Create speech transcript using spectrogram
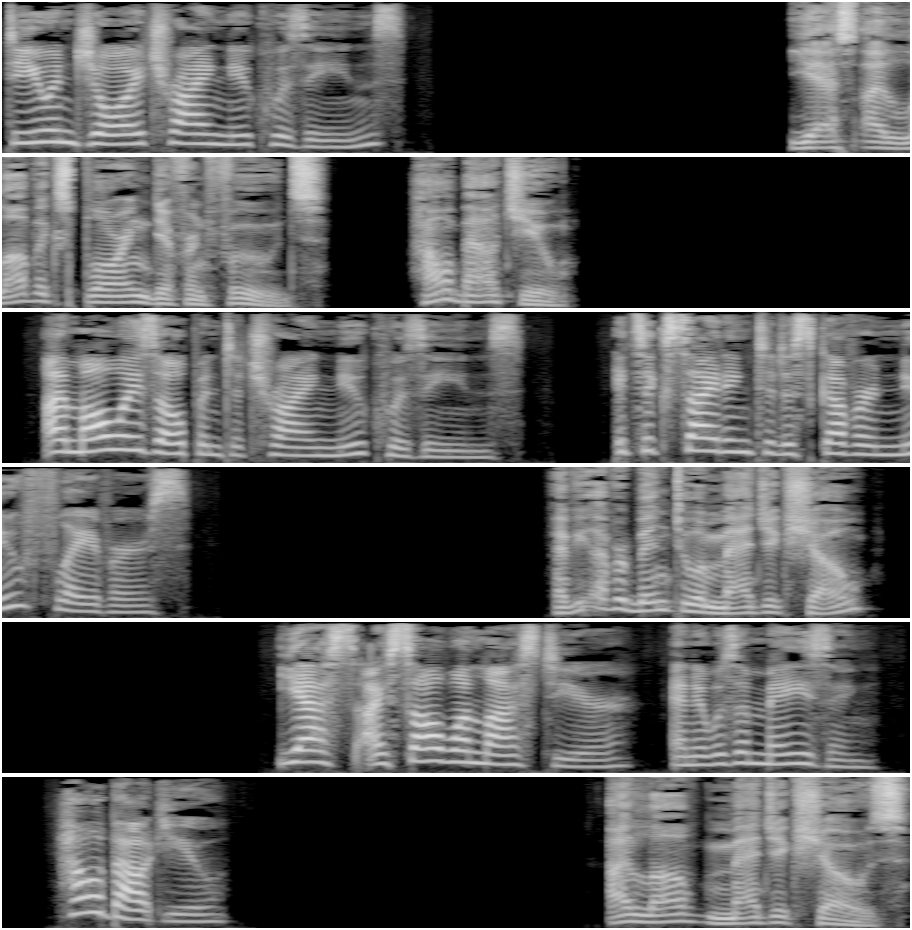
Do you enjoy trying new cuisines? Yes, I love exploring different foods. How about you? I'm always open to trying new cuisines. It's exciting to discover new flavors. Have you ever been to a magic show? Yes, I saw one last year, and it was amazing. How about you? I love magic shows.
